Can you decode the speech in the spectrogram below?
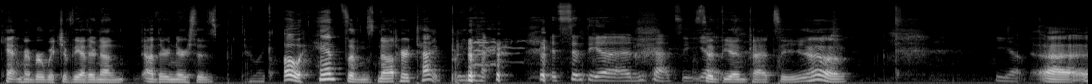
can't remember which of the other nun other nurses. But they're like, "Oh, handsome's not her type." It's Cynthia and Patsy. Yeah. Cynthia and Patsy. Oh, Yep. uh,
